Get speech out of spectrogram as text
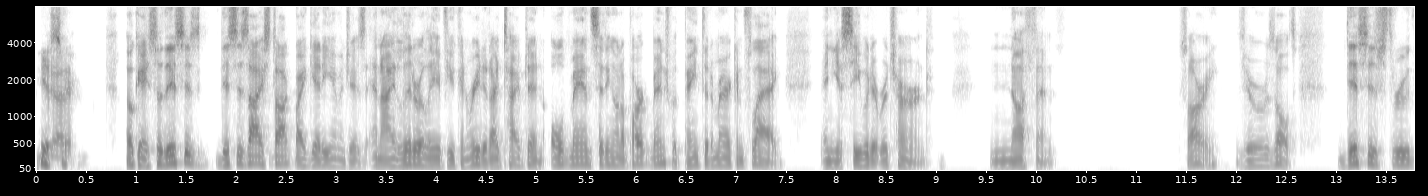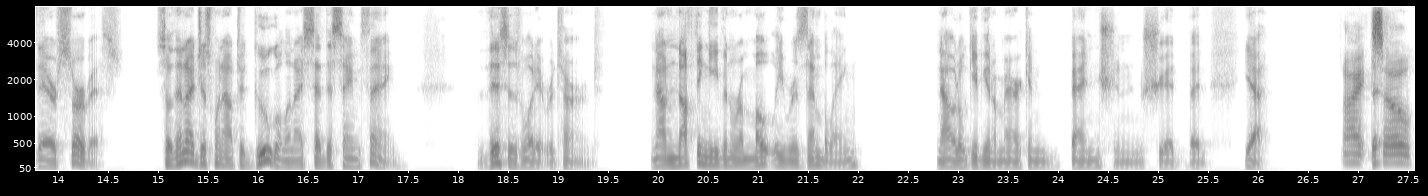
Yes, sir. it. Okay, so this is this is iStock by Getty Images, and I literally, if you can read it, I typed in "old man sitting on a park bench with painted American flag," and you see what it returned. Nothing. Sorry, zero results. This is through their service. So then I just went out to Google and I said the same thing. This is what it returned. Now, nothing even remotely resembling. Now it'll give you an American bench and shit, but yeah, All right. The- So,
